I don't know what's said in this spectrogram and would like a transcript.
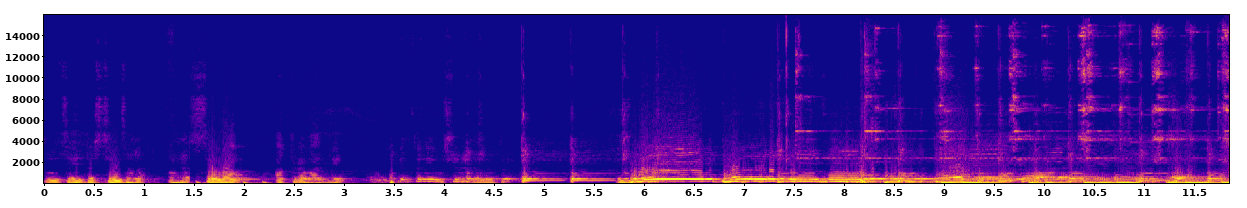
तुमचंही दर्शन झालं. सव्वा अकरा वाजले. कीर्तनी उशीर झालं होतं. Thank you.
